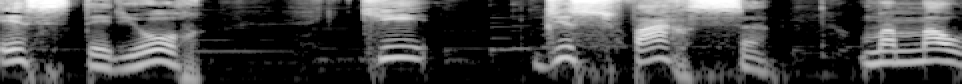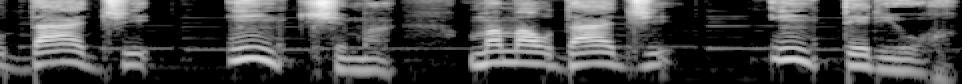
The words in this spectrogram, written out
exterior que disfarça uma maldade íntima, uma maldade interior.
